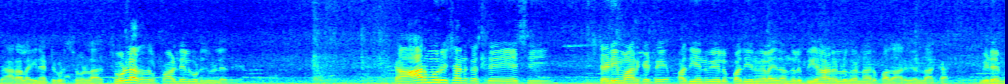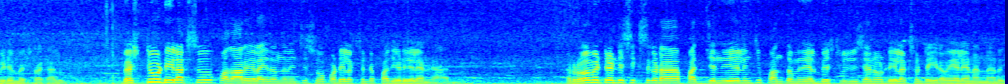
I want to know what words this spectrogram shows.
దారాలు అయినట్టు కూడా చూడలేదు చూడలేదు అసలు క్వాలిటీలు కూడా చూడలేదు ఇక. ఆర్మూర్ విషయానికి వస్తే ఏసీ స్టడీ మార్కెట్. పదిహేను వేలు పదిహేను వేల ఐదు వందలు బీహార్లు కన్నారు పదహారు వేల దాకా. మీడియం మీడియం బెస్ట్ రకాలు. బెస్ట్ డీలక్స్ పదహారు వేల ఐదు వందల నుంచి సూపర్ డీలక్స్ అంటే పదిహేడు వేలు అండి ఆర్మూర్. రోమి ట్వంటీ సిక్స్ కూడా పద్దెనిమిది వేల నుంచి పంతొమ్మిది వేలు బెస్ట్లు చూశాను. డీలక్స్ ఉంటే ఇరవై వేలని అన్నారు.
